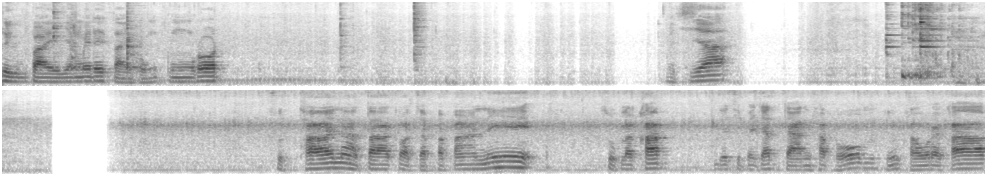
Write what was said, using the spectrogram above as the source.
ลืมไปยังไม่ได้ใส่ผงปรุงรสยะสุดท้ายหน้าตาก็จะประมาณนี้ สุกแล้วครับ เดี๋ยวสิไปจัดจานครับผมหิวเขาแล้วครับ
